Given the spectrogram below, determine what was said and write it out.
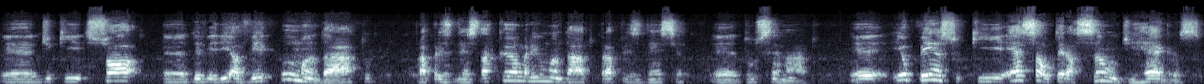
é, de que só é, deveria haver um mandato para a presidência da Câmara e um mandato para a presidência é, do Senado. É, eu penso que essa alteração de regras,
